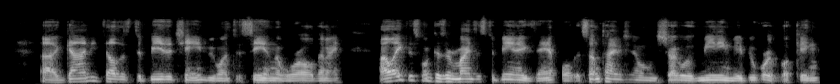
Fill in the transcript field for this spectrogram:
uh, gandhi tells us to be the change we want to see in the world and i i like this one because it reminds us to be an example that sometimes you know when we struggle with meaning maybe we're looking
